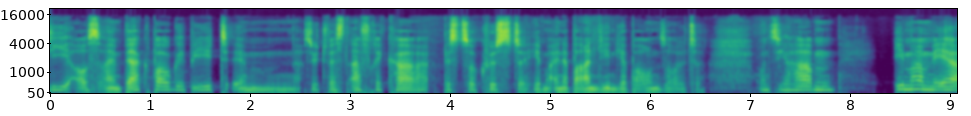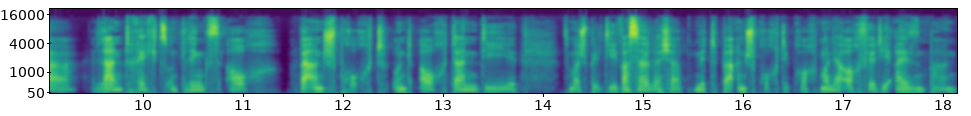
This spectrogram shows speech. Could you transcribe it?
die aus einem Bergbaugebiet im Südwestafrika bis zur Küste eben eine Bahnlinie bauen sollte. Und sie haben immer mehr Land rechts und links auch beansprucht und auch dann die, zum Beispiel die Wasserlöcher mit beansprucht. Die braucht man ja auch für die Eisenbahn.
